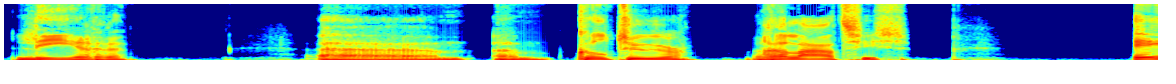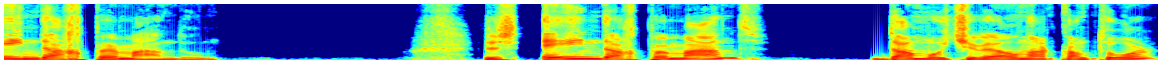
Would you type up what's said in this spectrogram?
leren, ehm, ehm, cultuur, relaties. één dag per maand doen. Dus één dag per maand dan moet je wel naar kantoor.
